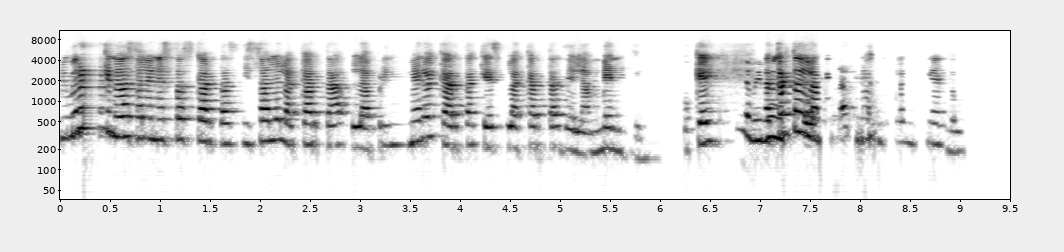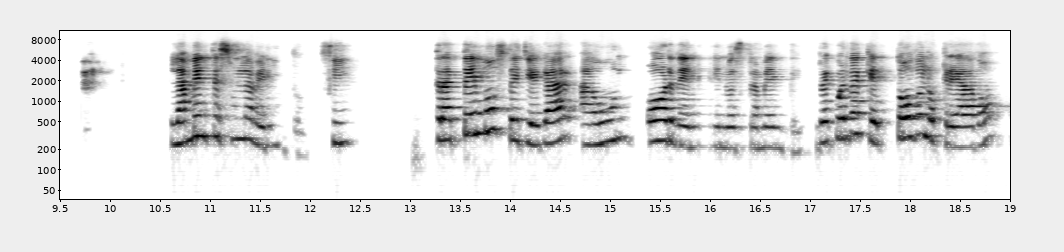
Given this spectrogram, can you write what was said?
Primero que nada salen estas cartas y sale la carta, la primera carta que es la carta de la mente, ¿ok? La carta de la mente nos está diciendo, la mente es un laberinto, ¿sí? Tratemos de llegar a un orden en nuestra mente. Recuerda que todo lo creado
